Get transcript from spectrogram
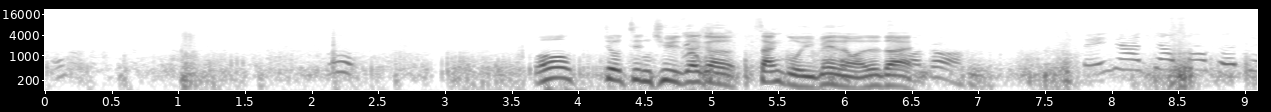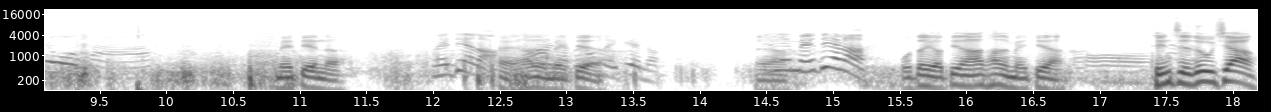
嗯哦，哦，就进去这个山谷里面了嘛，对不对？等一下叫道德借我拿，没电了，没电了，哎他的啊两个没电了没电了，哎呀今天没电了。我的有电啊，他的没电啊。哦，停止录像。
